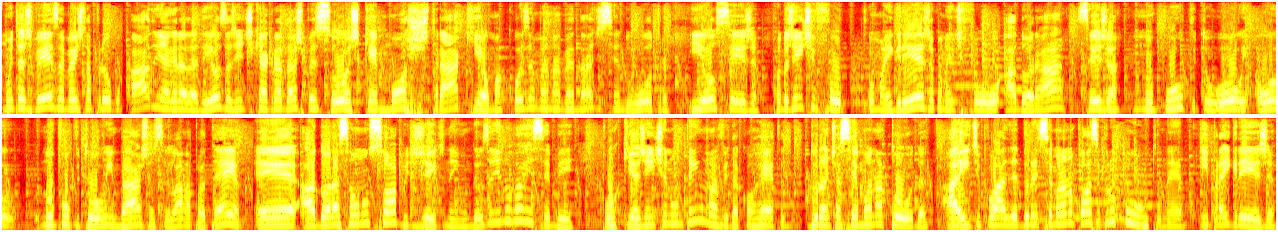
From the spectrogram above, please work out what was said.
muitas vezes, ao invés de estar preocupado em agradar a Deus, a gente quer agradar as pessoas, quer mostrar que é uma coisa, mas na verdade sendo outra. E ou seja, quando a gente for para uma igreja, quando a gente for adorar, seja no púlpito ou, ou no púlpito ou embaixo, sei lá, na plateia, é, a adoração não sobe de jeito nenhum. Deus ele não vai receber, porque a gente não tem uma vida correta durante a semana toda. Aí, tipo, ah, durante a semana eu não posso ir pro culto, né? Ir pra igreja.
